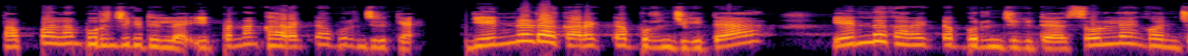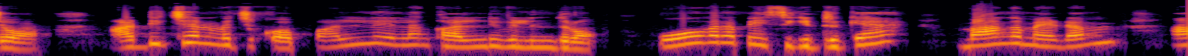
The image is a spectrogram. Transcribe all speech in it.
தப்பாலாம் புரிஞ்சுக்கிட்டு இல்ல. இப்பதான் கரெக்டா புரிஞ்சுக்கிட்டேன் என்னடா கரெக்டா புரிஞ்சுக்கிட்ட? என்ன கரெக்டா புரிஞ்சுக்கிட்ட? சொல்லேன் கொஞ்சம். அடிச்சேன்னு வச்சுக்கோ பல்லு எல்லாம் கழண்டு விழுந்துரும். ஓவரா பேசிக்கிட்டு இருக்க? வாங்க மேடம் ஆ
